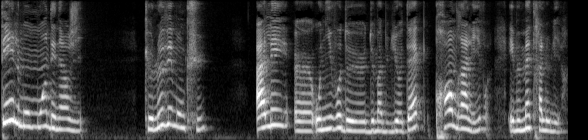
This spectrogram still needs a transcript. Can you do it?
tellement moins d'énergie que lever mon cul, aller euh, au niveau de, de ma bibliothèque, prendre un livre et me mettre à le lire.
